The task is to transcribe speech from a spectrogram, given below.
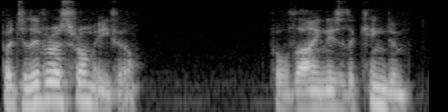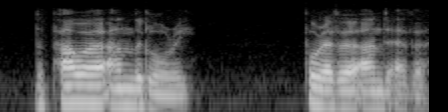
but deliver us from evil. For thine is the kingdom, the power, and the glory, for ever and ever.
